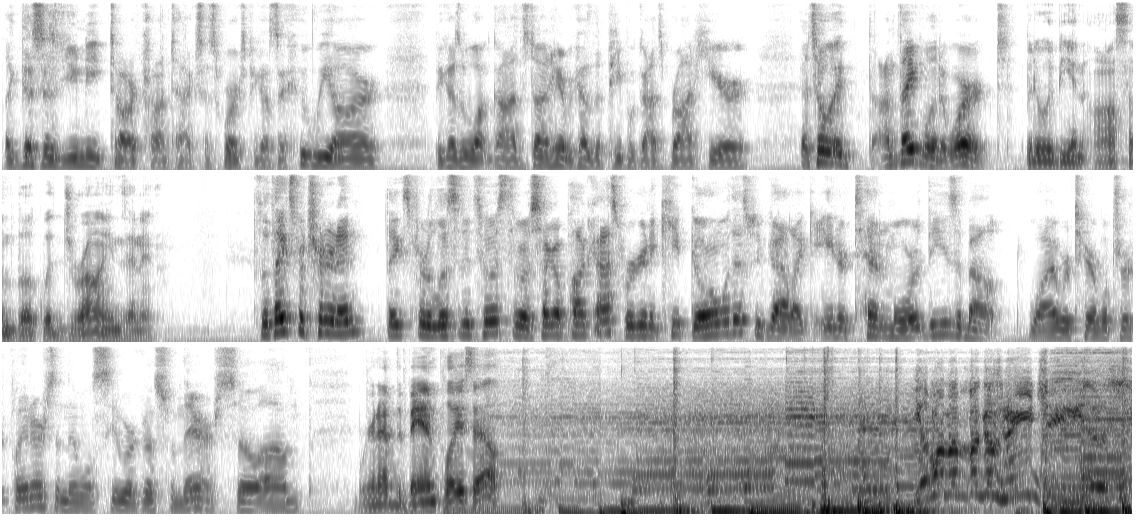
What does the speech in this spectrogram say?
Like this is unique to our context. This works because of who we are, because of what God's done here, because of the people God's brought here, and so it, I'm thankful that it worked. But it would be an awesome book with drawings in it. So thanks for tuning in. Thanks for listening to us through our second podcast. We're going to keep going with this. We've got like eight or ten more of these about why we're terrible church planners, and then we'll see where it goes from there. So um, we're going to have the band play us out. You motherfuckers need Jesus.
